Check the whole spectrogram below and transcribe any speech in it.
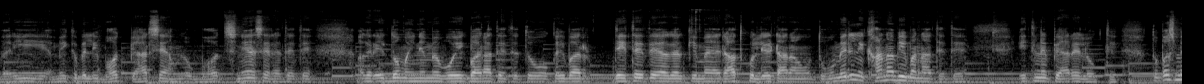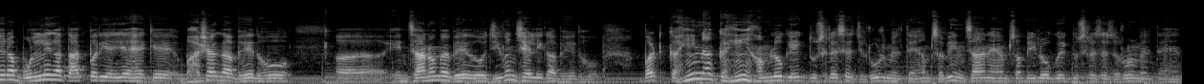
very amicably बहुत प्यार से हम लोग बहुत स्नेह से रहते थे। अगर एक दो महीने में वो एक बार आते थे तो कई बार देखते थे अगर कि मैं रात को लेट आ रहा हूँ तो वो मेरे लिए खाना भी बनाते थे, इतने प्यारे लोग थे। तो बस मेरा बोलने का तात्पर्य यह है कि भाषा का भेद हो इंसानों में भेद हो जीवन शैली का भेद हो बट कहीं ना कहीं हम लोग एक दूसरे से ज़रूर मिलते हैं। हम सभी इंसान हैं, हम सभी लोग एक दूसरे से ज़रूर मिलते हैं।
